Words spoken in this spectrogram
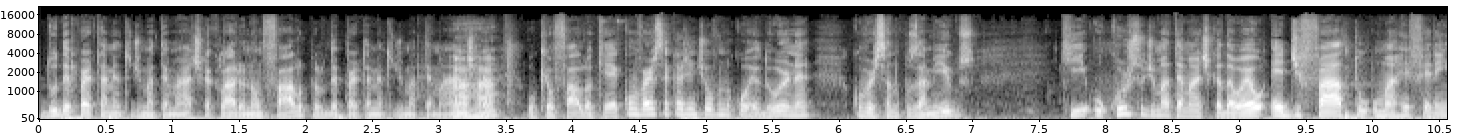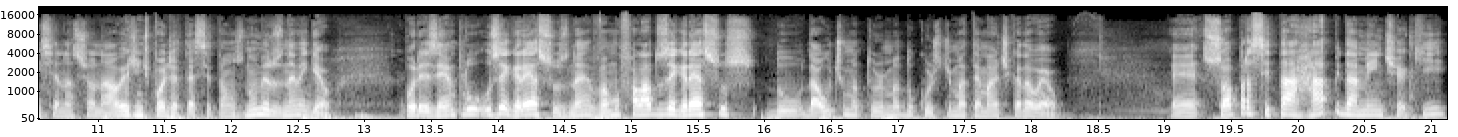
do departamento de matemática, claro, eu não falo pelo departamento de matemática, Aham. o que eu falo aqui é conversa que a gente ouve no corredor, né? Conversando com os amigos, que o curso de matemática da UEL é de fato uma referência nacional e a gente pode até citar uns números, né, Miguel? Por exemplo, os egressos, né? Vamos falar dos egressos do- da última turma do curso de matemática da UEL. É, só para citar rapidamente aqui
